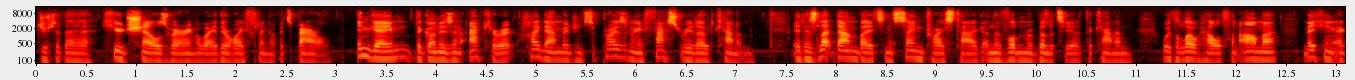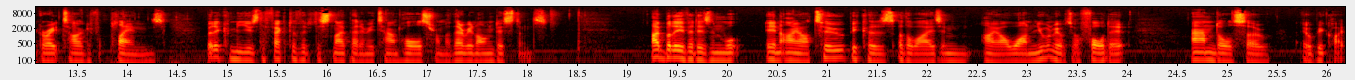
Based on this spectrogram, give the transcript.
due to the huge shells wearing away the rifling of its barrel. In game, the gun is an accurate, high damage, and surprisingly fast reload cannon. It is let down by its insane price tag and the vulnerability of the cannon, with low health and armour, making it a great target for planes, but it can be used effectively to snipe enemy town halls from a very long distance. I believe it is in in IR2 because otherwise in IR1 you wouldn't be able to afford it, and also it would be quite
